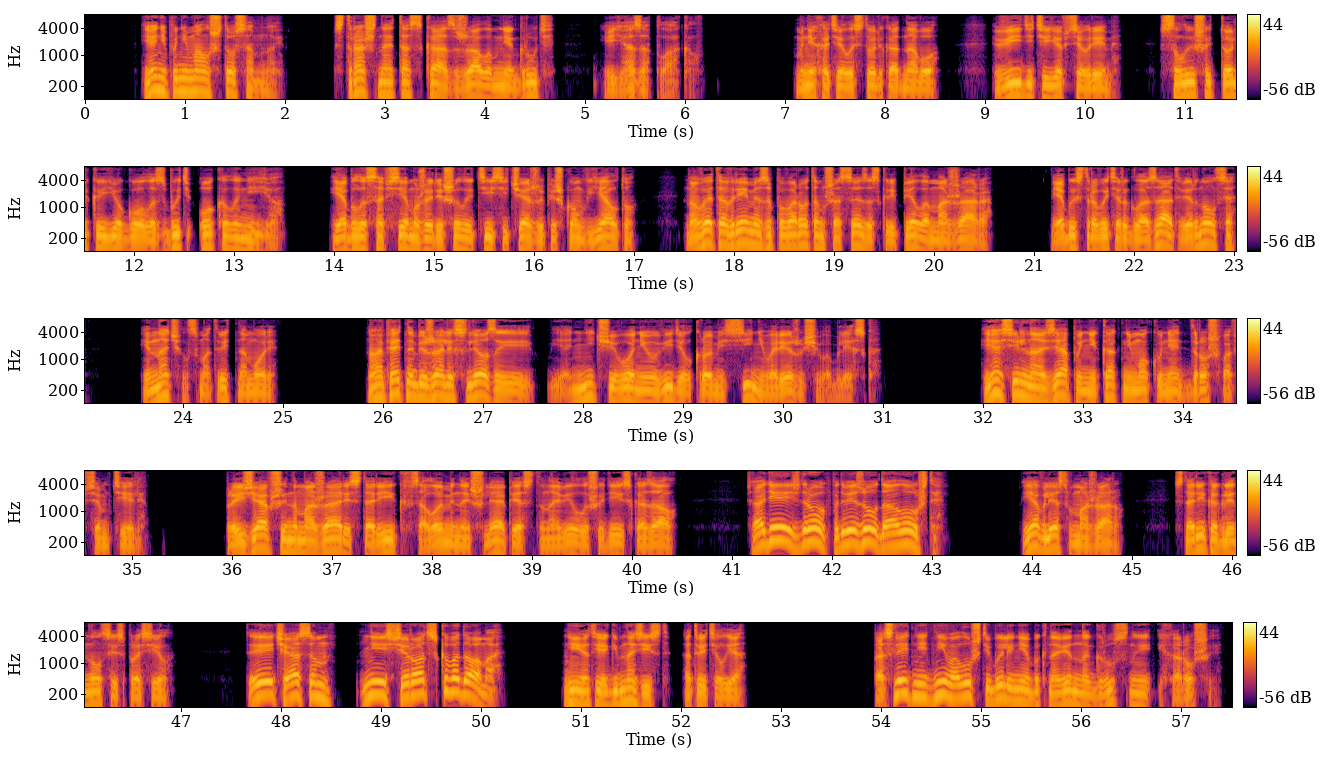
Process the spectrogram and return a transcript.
Я не понимал, что со мной. Страшная тоска сжала мне грудь, и я заплакал. Мне хотелось только одного — видеть ее все время, слышать только ее голос, быть около нее. Я было совсем уже решил идти сейчас же пешком в Ялту, но в это время за поворотом шоссе заскрипела мажара. Я быстро вытер глаза, отвернулся и начал смотреть на море. Но опять набежали слезы, и я ничего не увидел, кроме синего режущего блеска. Я сильно озяб и никак не мог унять дрожь во всем теле. Проезжавший на мажаре старик в соломенной шляпе остановил лошадей и сказал, «Садись, друг, подвезу до Алушты». Я влез в мажару. Старик оглянулся и спросил, «Ты часом не из сиротского дома?» «Нет, я гимназист», — ответил я. Последние дни в Алуште были необыкновенно грустные и хорошие.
